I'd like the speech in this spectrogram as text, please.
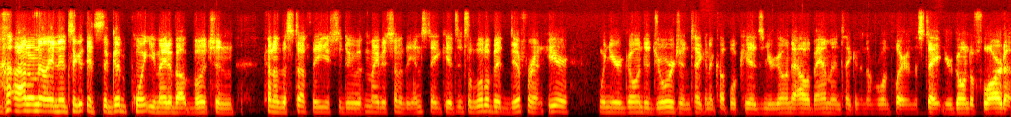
I don't know, and it's a it's a good point you made about Butch and kind of the stuff they used to do with maybe some of the in-state kids. It's a little bit different here when you're going to Georgia and taking a couple kids, and you're going to Alabama and taking the number one player in the state, and you're going to Florida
